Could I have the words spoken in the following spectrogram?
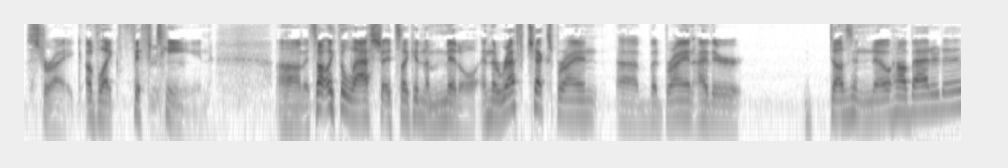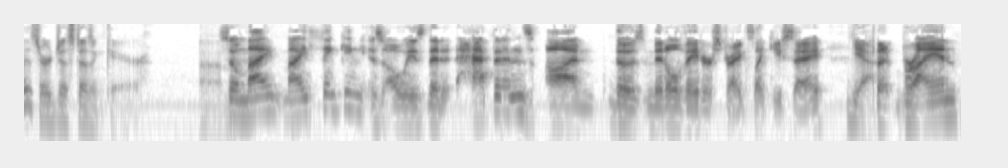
strike of like 15 Um, it's not like the last. It's like in the middle, and the ref checks Brian, uh, but Brian either doesn't know how bad it is or just doesn't care. Um, so my my thinking is always that it happens on those middle Vader strikes, like you say. Yeah. But Brian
